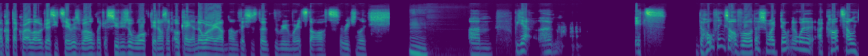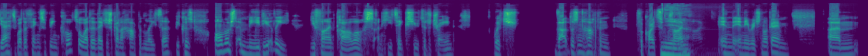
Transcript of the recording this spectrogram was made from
I got that quite a lot of Resi 2 as well. Like as soon as I walked in, I was like, okay, I know where I am now. This is the, the room where it starts originally. Hmm. Um, but yeah, um, it's the whole thing's out of order, so I don't know whether I can't tell yet whether things have been cut or whether they're just going to happen later. Because almost immediately you find Carlos and he takes you to the train, which that doesn't happen for quite some time in the in the original game. Um,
